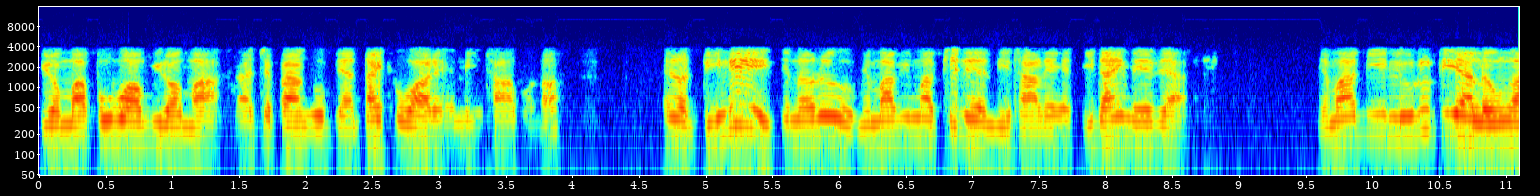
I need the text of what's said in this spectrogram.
ပြီးတော့မှပူးပေါင်းပြီးတော့မှဒါဂျပန်ကိုပြန်တိုက်ထုတ်ရတဲ့အနေအထားပေါ့နော်အဲ့တော့ဒီနေ့ကျွန်တော်တို့မြန်မာပြည်မှာဖြစ်နေတဲ့အနေအထားလဲဒီတိုင်းပဲဗျမြန်မာပြည်လူလူတရားလုံးက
